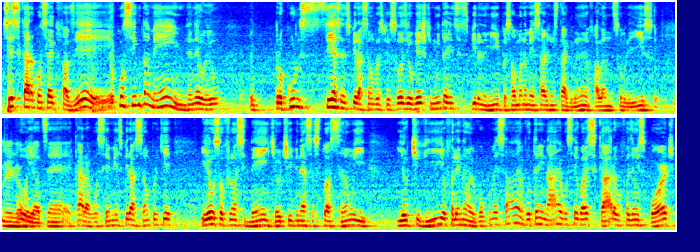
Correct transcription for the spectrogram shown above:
se esse cara consegue fazer, eu consigo também, entendeu? Eu, eu procuro ser essa inspiração para as pessoas e eu vejo que muita gente se inspira em mim, o pessoal manda mensagem no Instagram falando sobre isso. Legal. Pô, Yeltsin, é, cara, você é minha inspiração porque eu sofri um acidente, eu tive nessa situação e, e eu te vi, eu falei, não, eu vou começar, eu vou treinar, eu vou ser igual esse cara, eu vou fazer um esporte,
